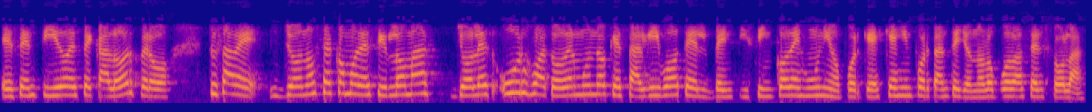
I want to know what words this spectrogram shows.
he sentido ese calor, pero tú sabes, yo no sé cómo decirlo más, yo les urjo a todo el mundo que salga y vote el 25 de junio, porque es que es importante, yo no lo puedo hacer sola.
